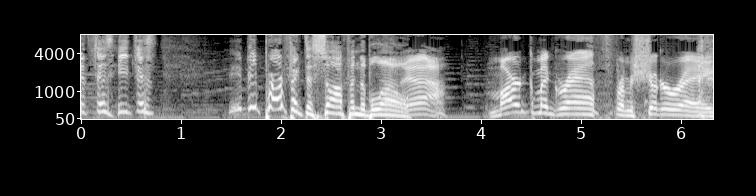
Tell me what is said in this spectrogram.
It's just he just it'd be perfect to soften the blow. Yeah. Mark McGrath from Sugar Ray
